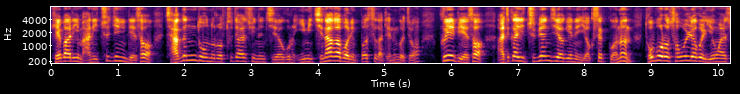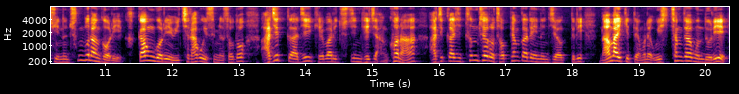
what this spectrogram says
개발이 많이 추진이 돼서 작은 돈으로 투자할 수 있는 지역으로는 이미 지나가 버린 버스가 되는 거죠. 그에 비해서 아직까지 주변 지역에 있는 역세권은 도보로 서울역을 이용할 수 있는 충분한 거리, 가까운 거리에 위치를 하고 있으면서도 아직까지 개발이 추진되지 않거나 아직까지 틈새로 저평가되어 있는 지역들이 남아있기 때문에 우리 시청자분들이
